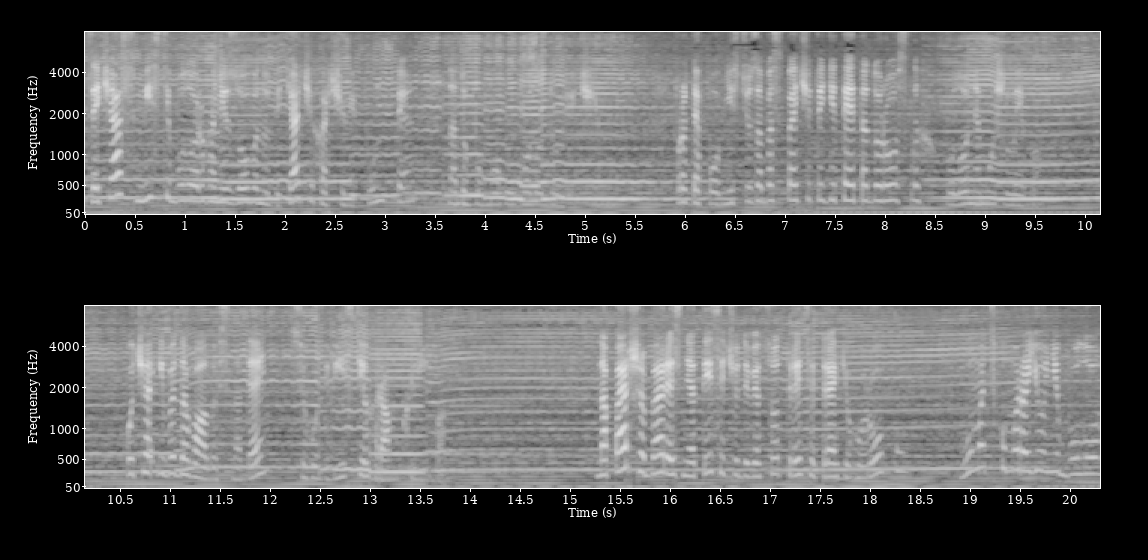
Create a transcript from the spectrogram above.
В цей час в місті було організовано дитячі харчові пункти на допомогу голодуючим. Проте повністю забезпечити дітей та дорослих було неможливо. Хоча і видавалось на день всього 200 грам хліба. На 1 березня 1933 року в Уманському районі було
